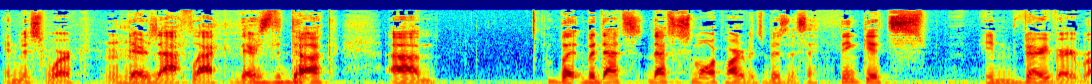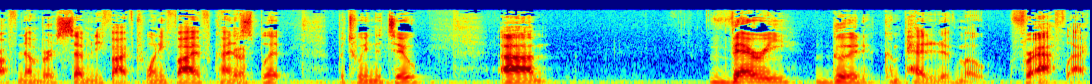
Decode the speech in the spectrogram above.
and miss work, mm-hmm. there's AFLAC, there's the duck. Um, but but that's that's a smaller part of its business. I think it's in very very rough numbers, 75 25 kind okay. of split between the two. Um, very good competitive moat for AFLAC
